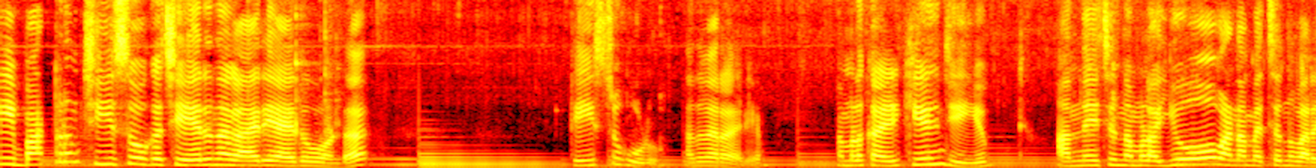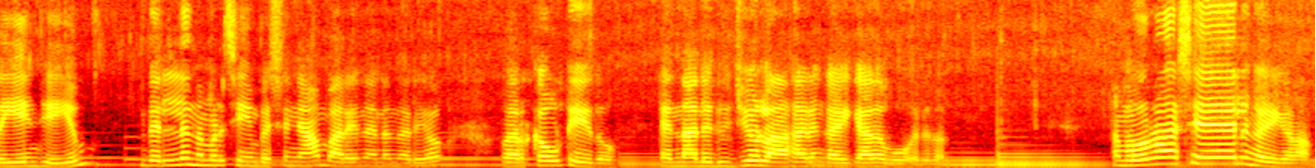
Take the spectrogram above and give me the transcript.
ഈ ബട്ടറും ചീസും ഒക്കെ ചേരുന്ന കാര്യമായതുകൊണ്ട് ടേസ്റ്റ് കൂടും. അത് വേറെ കാര്യം. നമ്മൾ കഴിക്കുകയും ചെയ്യും. അന്നേച്ച് നമ്മൾ അയ്യോ വണ്ണം വെച്ചെന്ന് പറയുകയും ചെയ്യും. ഇതെല്ലാം നമ്മൾ ചെയ്യും. പക്ഷെ ഞാൻ പറയുന്നത് എന്നറിയോ വർക്കൗട്ട് ചെയ്തോ. എന്നാൽ രുചിയുള്ള ആഹാരം കഴിക്കാതെ പോകരുത്. നമ്മൾ ഒരു പ്രാവശ്യം കഴിക്കണം.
